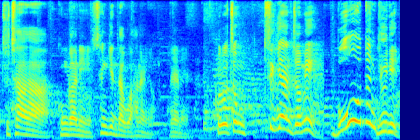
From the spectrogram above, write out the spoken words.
주차 공간이 생긴다고 하네요. 네네. 그리고 좀 특이한 점이 모든 유닛,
